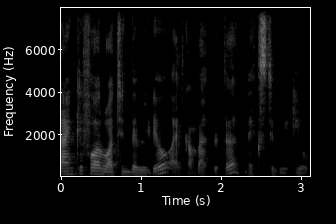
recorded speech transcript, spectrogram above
Thank you for watching the video. I'll come back with the next video.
